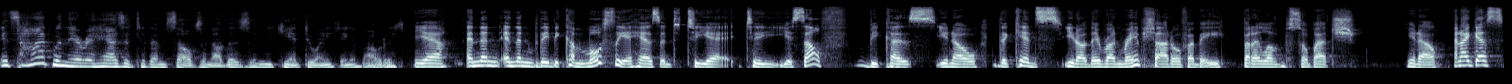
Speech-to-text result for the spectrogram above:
It's hard when they're a hazard to themselves and others and you can't do anything about it. Yeah, and then and then they become mostly a hazard to you to yourself because you know the kids, you know, they run ramshot over me, but I love them so much, you know. And I guess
